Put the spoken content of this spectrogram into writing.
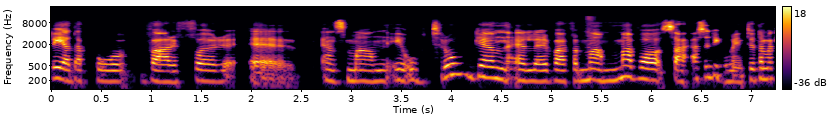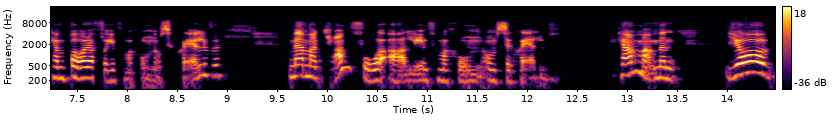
reda på varför eh, ens man är otrogen eller varför mamma var så här. Alltså det går inte, utan man kan bara få information om sig själv. Men man kan få all information om sig själv. Kan man, men jag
